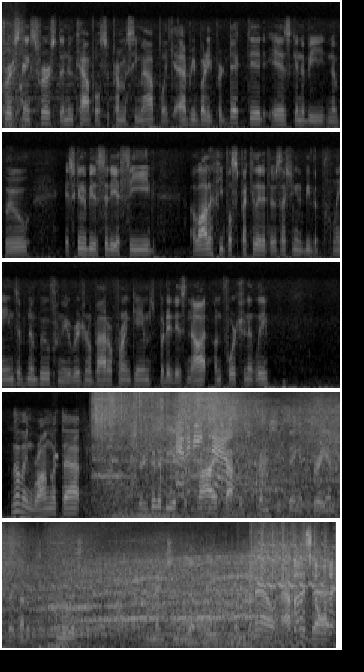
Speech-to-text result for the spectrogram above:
first things first, the new capital supremacy map, like everybody predicted, is going to be Naboo. It's going to be the city of Theed. A lot of people speculated there's actually going to be the plains of Naboo from the original Battlefront games, but it is not, unfortunately. Nothing wrong with that. There's going to be a surprise capital supremacy thing at the very end because I thought it was the coolest. Mention the update, but for now, after First that,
